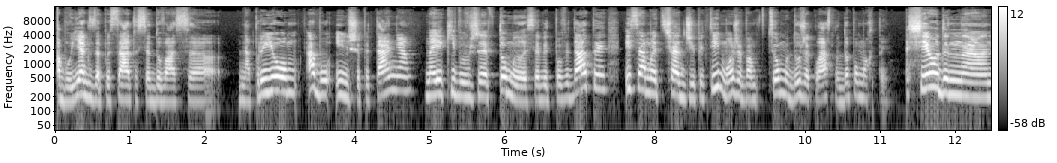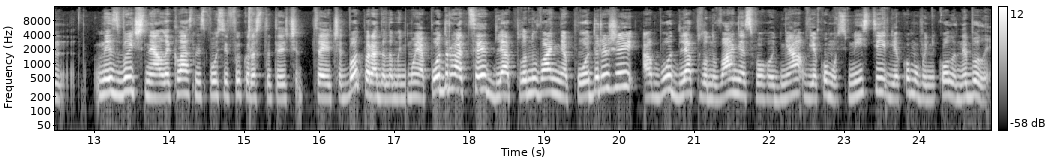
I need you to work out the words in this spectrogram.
або як записатися до вас. На прийом або інші питання, на які ви вже втомилися відповідати, і саме чат GPT може вам в цьому дуже класно допомогти. Ще один е, незвичний, але класний спосіб використати цей чат-бот порадила мені моя подруга. Це для планування подорожей або для планування свого дня в якомусь місті, в якому ви ніколи не були.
